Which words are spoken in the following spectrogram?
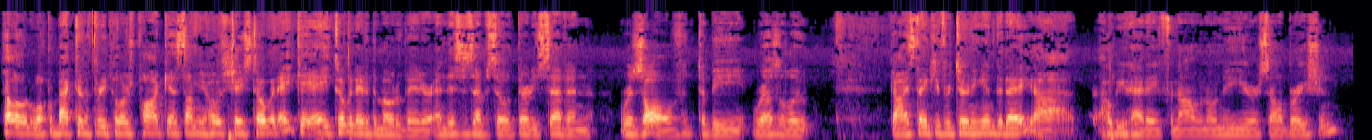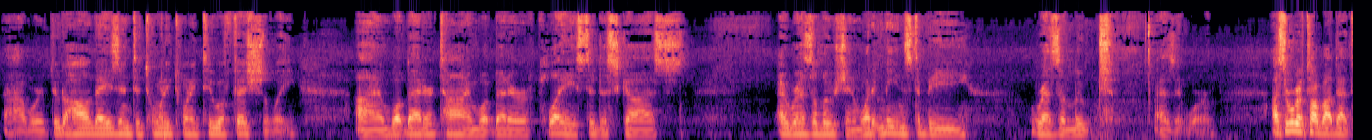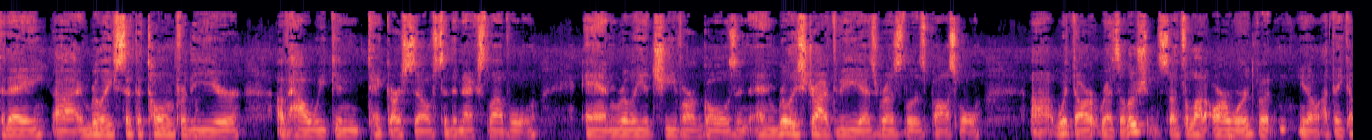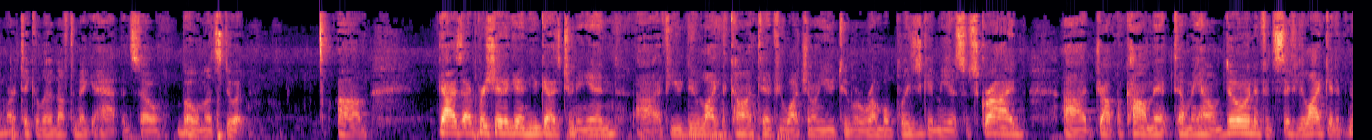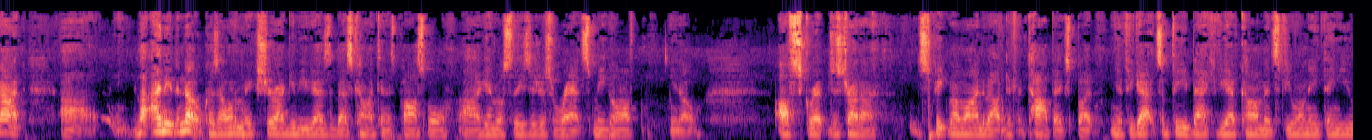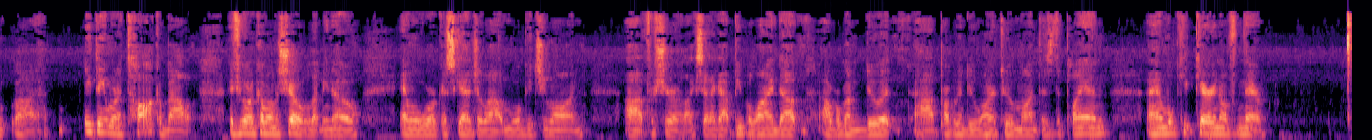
Hello and welcome back to the Three Pillars Podcast. I'm your host, Chase Tobin, aka Tobinator the Motivator, and this is episode 37 Resolve to be Resolute. Guys, thank you for tuning in today. Uh, I hope you had a phenomenal New Year celebration. Uh, we're through the holidays into 2022 officially. Uh, and what better time, what better place to discuss a resolution, what it means to be resolute, as it were. Uh, so we're going to talk about that today uh, and really set the tone for the year of how we can take ourselves to the next level and really achieve our goals and, and really strive to be as resolute as possible uh, with our resolutions. So that's a lot of R words, but you know, I think I'm articulate enough to make it happen. So boom, let's do it. Um, guys, I appreciate again you guys tuning in. Uh, if you do like the content, if you're watching on YouTube or Rumble, please give me a subscribe. Uh, drop a comment, tell me how I'm doing. If it's if you like it, if not, uh, I need to know because I want to make sure I give you guys the best content as possible. Uh, again, most of these are just rants, me going off, you know, off script, just trying to speak my mind about different topics. But you know, if you got some feedback, if you have comments, if you want anything you uh, anything you want to talk about, if you want to come on the show, let me know, and we'll work a schedule out and we'll get you on. Uh, for sure. Like I said, I got people lined up. Uh, we're going to do it. Uh, probably going to do one or two a month is the plan, and we'll keep carrying on from there.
